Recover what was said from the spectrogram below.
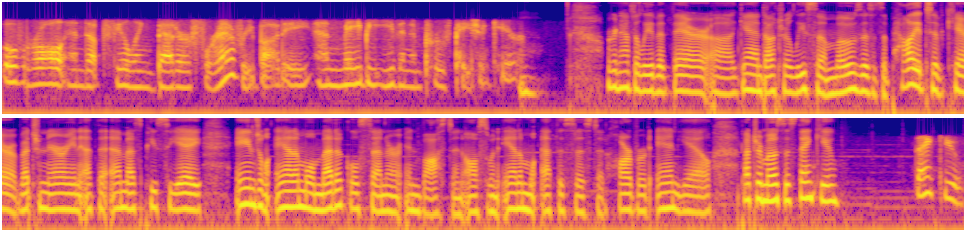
overall end up feeling better for everybody and maybe even improve patient care. Mm. We're going to have to leave it there. Uh, again, Dr. Lisa Moses is a palliative care veterinarian at the MSPCA Angell Animal Medical Center in Boston, also an animal ethicist at Harvard and Yale. Dr. Moses, thank you. Thank you.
